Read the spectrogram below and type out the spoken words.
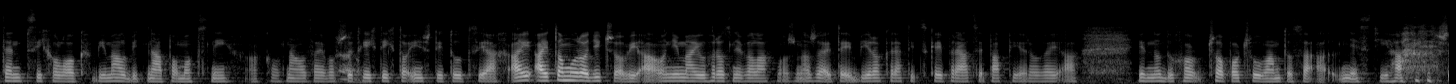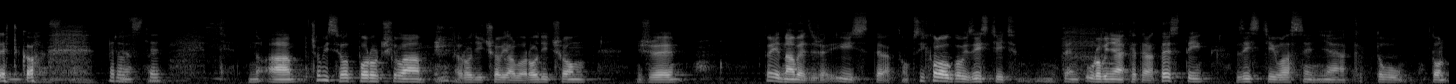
ten psychológ by mal byť nápomocný ako naozaj vo všetkých týchto inštitúciách. Aj, aj tomu rodičovi. A oni majú hrozne veľa, možno, že aj tej byrokratickej práce papierovej a jednoducho, čo počúvam, to sa nestíha všetko. Jasné, Proste. Jasné. No a čo by si odporučila rodičovi alebo rodičom, že to je jedna vec, že ísť teda k tomu psychológovi, zistiť, ten, urobiť nejaké teda testy, zistiť vlastne nejak tú, to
